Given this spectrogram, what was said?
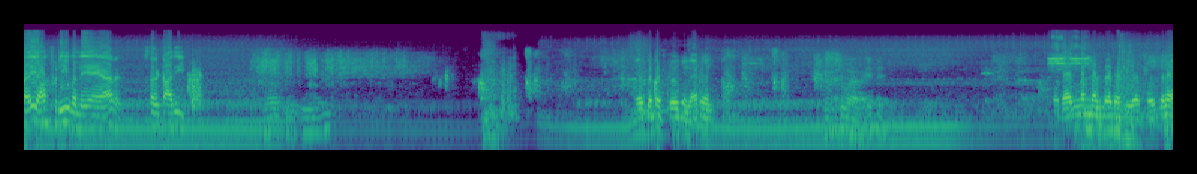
भाई हम फ्री वाले हैं यार सरकारी। मेरे को तो प्रे मिला रे तो है नंबर पे तो दिया सोच रहा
